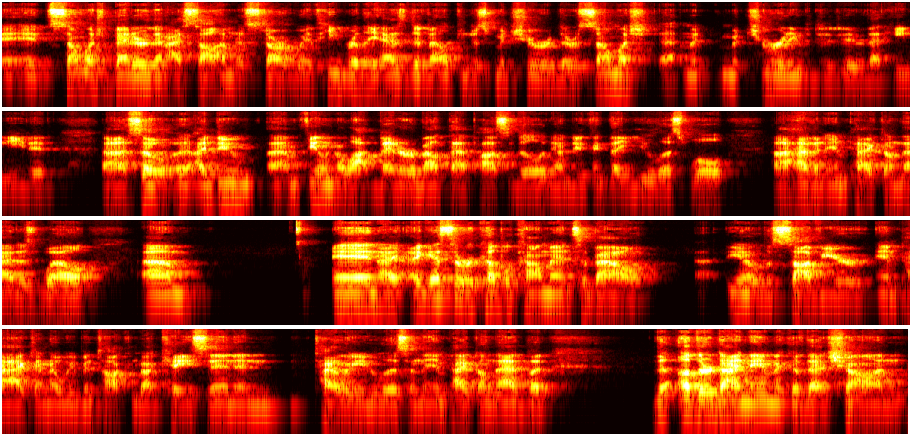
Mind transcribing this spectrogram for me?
It's so much better than I saw him to start with. He really has developed and just matured. There's so much uh, ma- maturity to do that he needed. Uh, so uh, I do. I'm feeling a lot better about that possibility. I do think that Ulis will uh, have an impact on that as well. Um, and I, I, guess there were a couple comments about you know the Sahvir impact. I know we've been talking about Cason and Tyler Ulis and the impact on that, but the other dynamic of that, Shawn,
